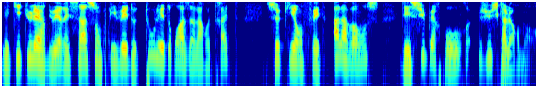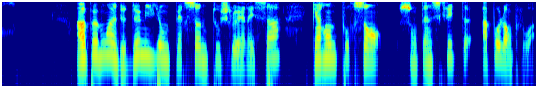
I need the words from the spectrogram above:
les titulaires du RSA sont privés de tous les droits à la retraite, ce qui en fait à l'avance des super pauvres jusqu'à leur mort. Un peu moins de 2 millions de personnes touchent le RSA, 40% sont inscrites à Pôle emploi.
